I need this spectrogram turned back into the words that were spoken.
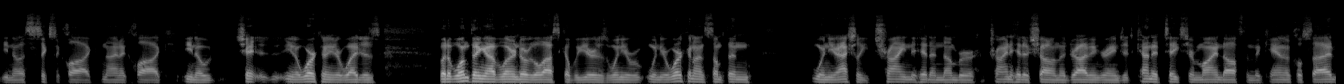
you know, six o'clock, nine o'clock, you know, cha- you know, working on your wedges. But one thing I've learned over the last couple years is when you're when you're working on something, when you're actually trying to hit a number, trying to hit a shot on the driving range, it kind of takes your mind off the mechanical side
